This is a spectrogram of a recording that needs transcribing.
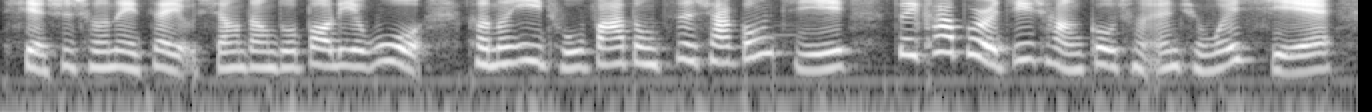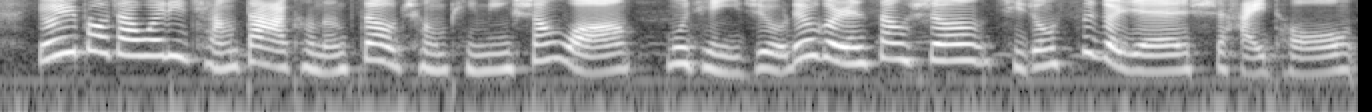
显示车内载有相当多爆裂物，可能意图发动自杀攻击，对喀布尔机场构成安全威胁。由于爆炸威力强大，可能造成平民伤亡。目前已知有六个人丧生，其中四个人是孩童。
